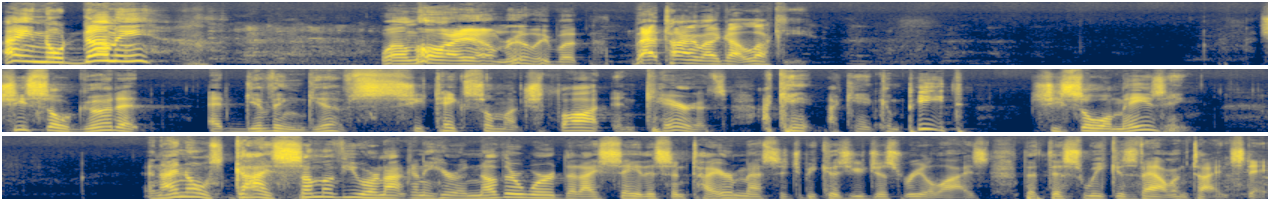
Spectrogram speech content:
I ain't no dummy. well, no, I am really, but that time I got lucky. She's so good at, at giving gifts. She takes so much thought and care. It's, I, can't, I can't compete. She's so amazing. And I know, guys, some of you are not going to hear another word that I say this entire message because you just realized that this week is Valentine's Day.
